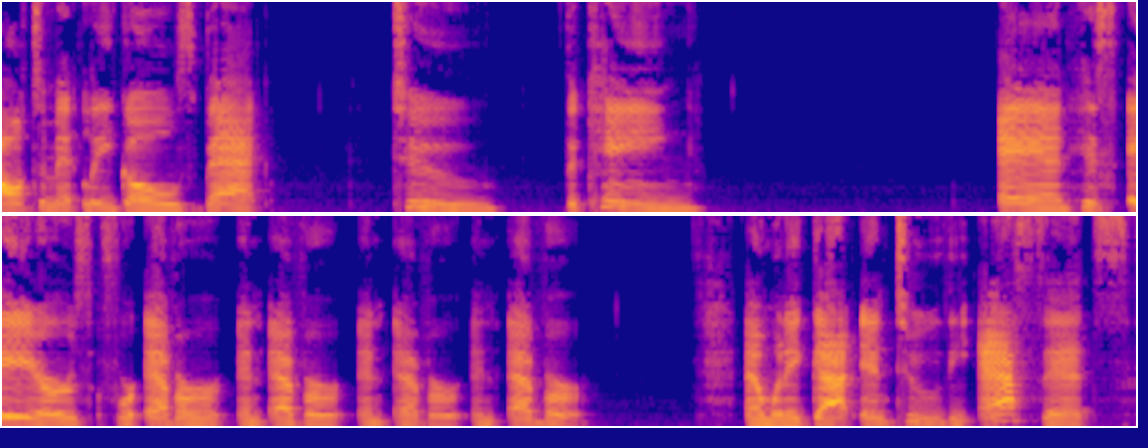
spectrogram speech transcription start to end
ultimately goes back to the king and his heirs forever and ever and ever and ever. And when it got into the assets,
